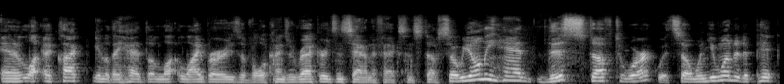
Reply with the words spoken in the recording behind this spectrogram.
and a, li- clack, you know, they had the li- libraries of all kinds of records and sound effects and stuff. So we only had this stuff to work with. So when you wanted to pick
